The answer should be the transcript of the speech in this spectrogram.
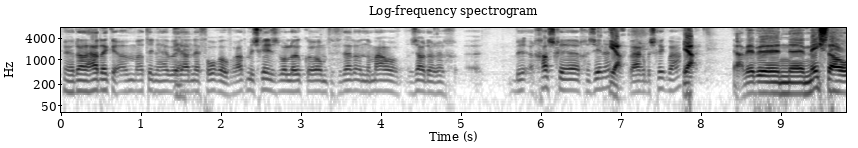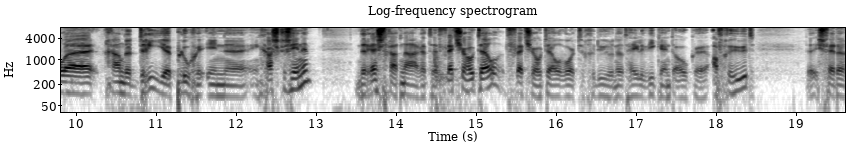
Ja, daar had ik, Martin, hebben we ja. daar net voor over gehad. Misschien is het wel leuk om te vertellen. Normaal zou er gastgezinnen ja. waren beschikbaar? Ja, ja we hebben uh, meestal uh, gaan er drie uh, ploegen in, in gastgezinnen. De rest gaat naar het Fletcher Hotel. Het Fletcher Hotel wordt gedurende het hele weekend ook afgehuurd. Er is verder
